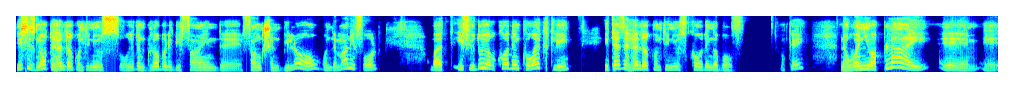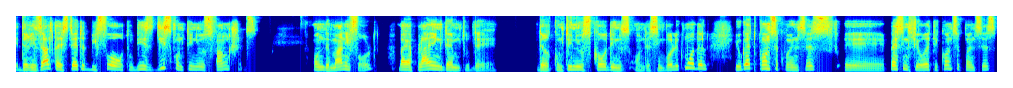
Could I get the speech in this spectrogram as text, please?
this is not a Hölder continuous or even globally defined uh, function below on the manifold, but if you do your coding correctly, it has a Hölder continuous coding above. Okay. Now, when you apply um, uh, the result I stated before to these discontinuous functions on the manifold by applying them to the their continuous codings on the symbolic model, you get consequences, uh, Pesin theoretic consequences,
